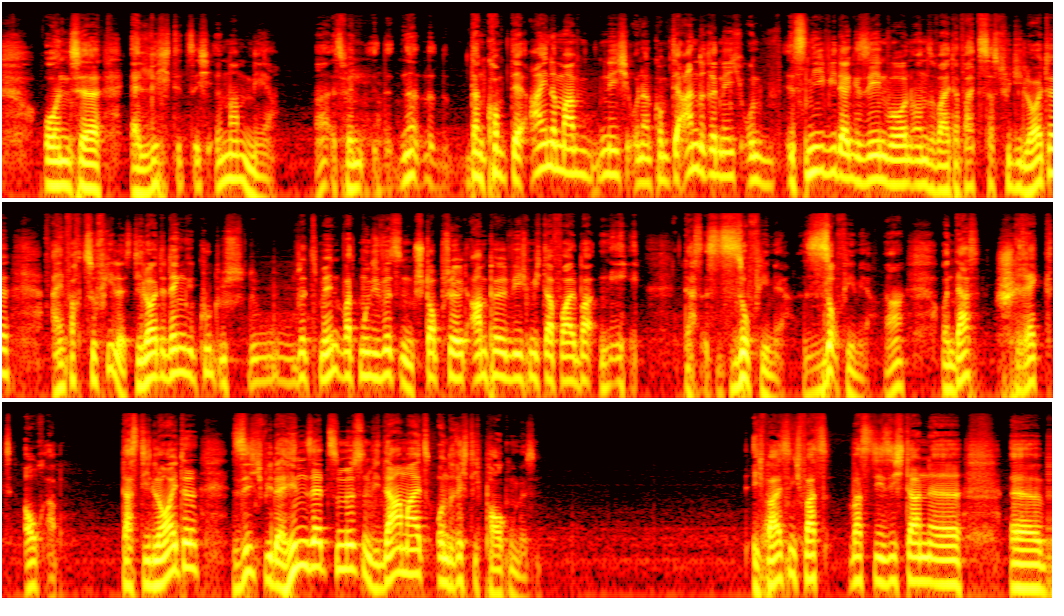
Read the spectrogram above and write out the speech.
und äh, er lichtet sich immer mehr. Ja, es, wenn, ne, dann kommt der eine mal nicht und dann kommt der andere nicht und ist nie wieder gesehen worden und so weiter, weil es das für die Leute einfach zu viel ist. Die Leute denken, gut, ich setze mir hin, was muss ich wissen? Stoppschild, Ampel, wie ich mich da verhalte. Nee, das ist so viel mehr, so viel mehr. Ja? Und das schreckt auch ab. Dass die Leute sich wieder hinsetzen müssen, wie damals, und richtig pauken müssen. Ich weiß nicht, was, was die sich dann äh, äh,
